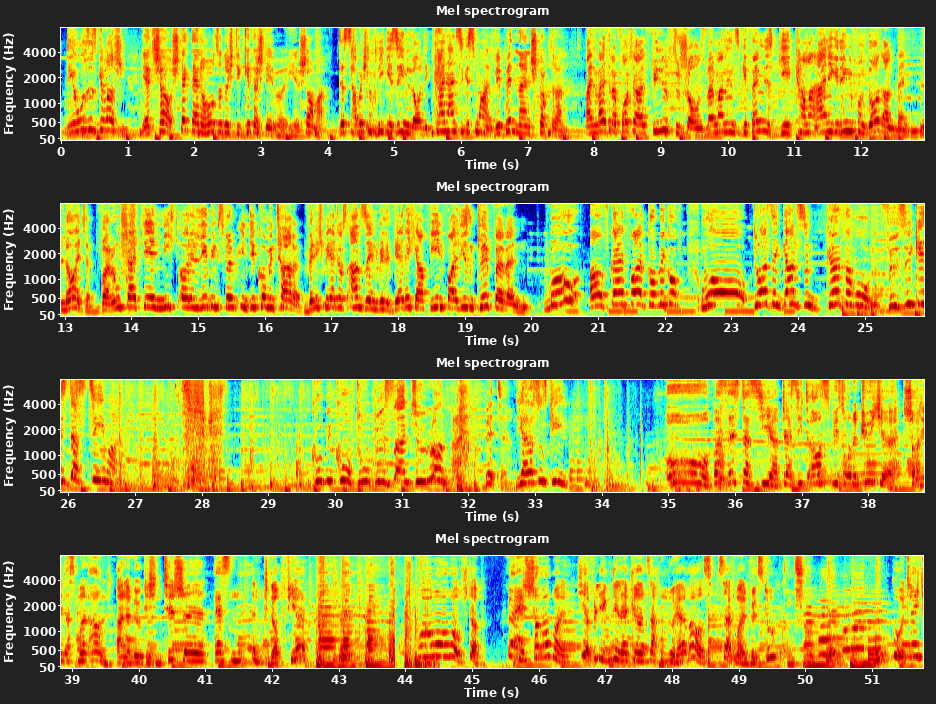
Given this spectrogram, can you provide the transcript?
Die Hose ist gewaschen. Jetzt schau, steck deine Hose durch die Gitterstäbe. Hier, schau mal. Das habe ich noch nie gesehen, Leute. Kein einziges Mal. Wir binden einen Stock dran. Ein weiterer Vorteil, Filme zu schauen. Wenn man ins Gefängnis geht, kann man einige Dinge von dort anwenden. Leute, warum schreibt ihr nicht euren Lieblingsfilm in die Kommentare? Wenn ich mir etwas ansehen will, werde ich auf jeden Fall diesen Clip verwenden. Wow, auf keinen Fall, Kubikow. Wow, du hast den ganzen Griff verbogen. Physik ist das Thema. Kubikow, du bist ein Tyrann. Bitte. Ja, lass uns gehen. Oh, was ist das hier? Das sieht aus wie so eine Küche. Schau dir das mal an. Alle möglichen Tische, Essen, ein Knopf hier. Wow, wow, wow, stopp. Hey, schau mal. Hier fliegen die leckeren Sachen nur heraus. Sag mal, willst du? Komm schon.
